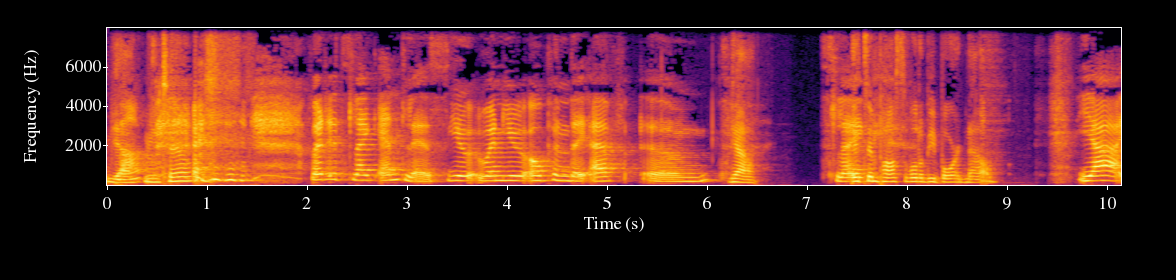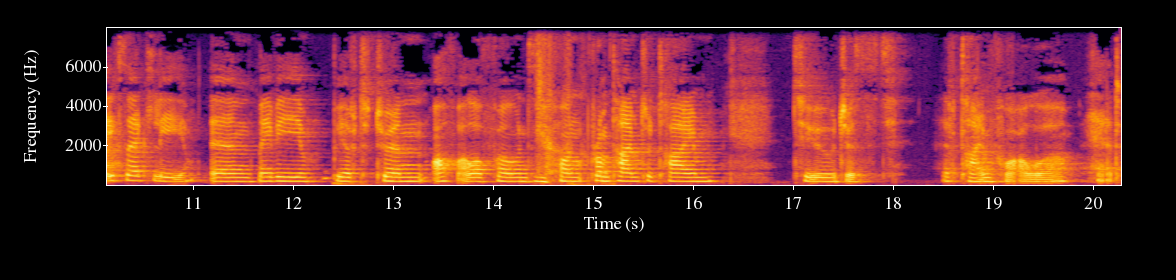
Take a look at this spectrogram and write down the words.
Yeah, now. me too. but it's like endless. You when you open the app, um, yeah, it's like it's impossible to be bored now. Yeah, exactly. And maybe we have to turn off our phones yeah. from from time to time to just have time for our head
